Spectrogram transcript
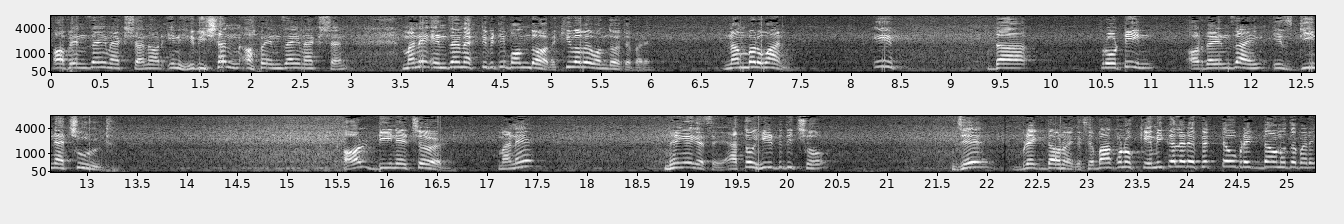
of enzyme action or inhibition of enzyme action মানে এনজাইম অ্যাক্টিভিটি বন্ধ হবে। কীভাবে বন্ধ হতে পারে? Number one if the protein or the enzyme is denatured or denatured মানে ভেঙে গেছে। এত হিট দিচ্ছ যে ব্রেকডাউন হয়ে গেছে। বা কোনো কেমিক্যালের এফেক্টেও ব্রেকডাউন হতে পারে।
